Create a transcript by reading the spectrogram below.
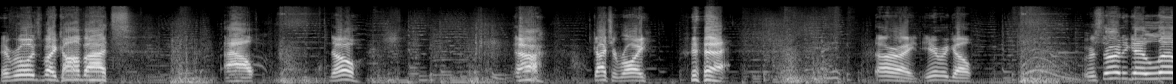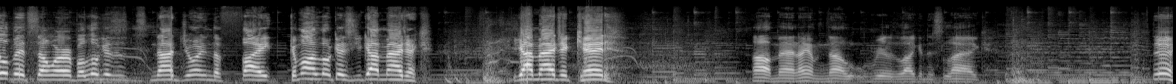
It ruins my combats. Ow. No. Ah! Gotcha, Roy. Alright, here we go. We're starting to get a little bit somewhere, but Lucas is not joining the fight. Come on, Lucas, you got magic. You got magic, kid. Oh man, I am not really liking this lag. Eh.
